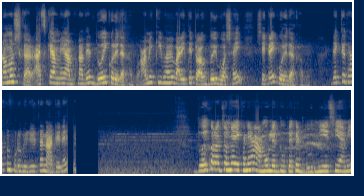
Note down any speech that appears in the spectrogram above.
নমস্কার, আজকে আমি আপনাদের দই করে দেখাবো। আমি কীভাবে বাড়িতে টক দই বসাই সেটাই করে দেখাবো। দেখতে থাকুন পুরো ভিডিওটা না টেনে। দই করার জন্য এখানে আমুলের দু প্যাকেট দুধ নিয়েছি আমি।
